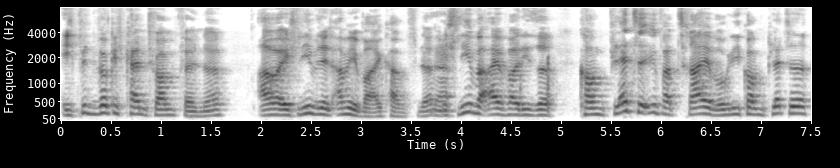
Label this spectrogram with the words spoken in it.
ich bin wirklich kein Trump-Fan, ne? Aber ich liebe den Ami-Wahlkampf, ne? Ja. Ich liebe einfach diese komplette Übertreibung, die komplette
